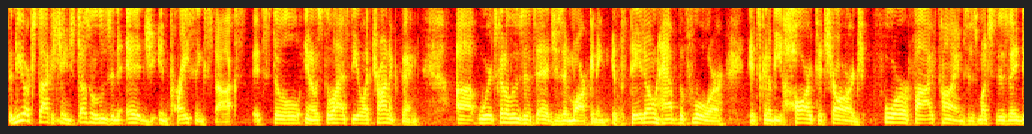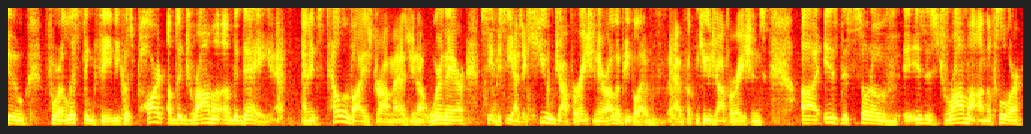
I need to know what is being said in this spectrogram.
the New York Stock Exchange doesn't lose an edge in pricing stocks. It still, you know, still has the electronic thing. Uh, where it's going to lose its edge is in marketing. If they don't have the floor, it's going to be hard to charge four or five times as much as they do for a listing fee because part of the drama of the day, and it's televised drama, as you know, we're there. CNBC has a huge operation there. Other people have have huge operations. Uh, is this sort of is this drama on the floor,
